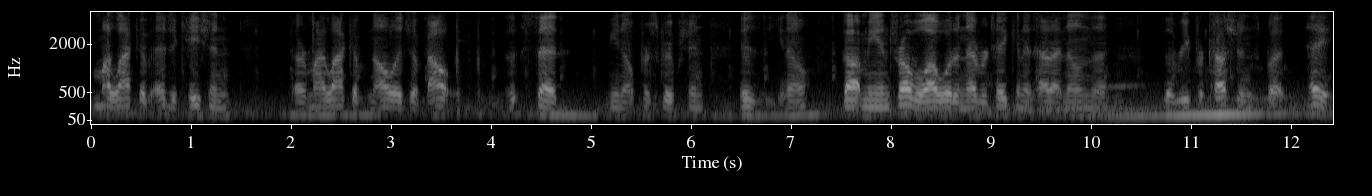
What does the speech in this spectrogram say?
my lack of education or my lack of knowledge about the said, you know, prescription is, you know, got me in trouble. I would have never taken it had I known the the repercussions. But hey,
